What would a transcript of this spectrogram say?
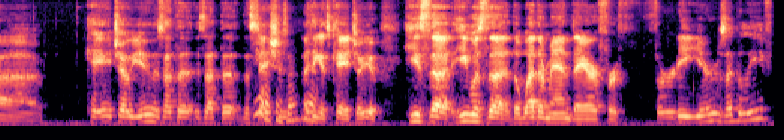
Uh, KHOU is that the is that the, the station? Yeah, I, think so. yeah. I think it's KHOU. He's the he was the the weatherman there for 30 years, I believe.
